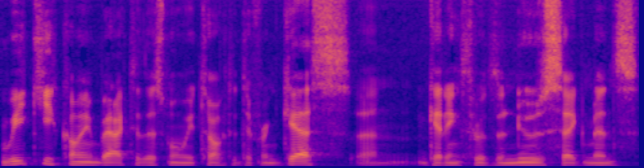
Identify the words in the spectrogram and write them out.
We keep coming back to this when we talk to different guests and getting through the news segments.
